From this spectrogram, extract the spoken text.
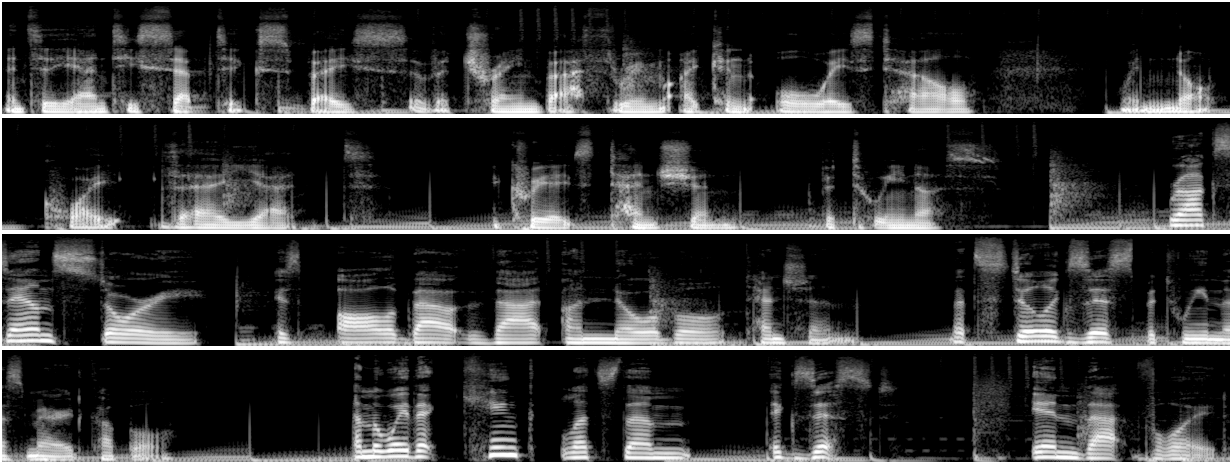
into the antiseptic space of a train bathroom. I can always tell we're not quite there yet. It creates tension between us. Roxane's story is all about that unknowable tension that still exists between this married couple, and the way that kink lets them exist in that void,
